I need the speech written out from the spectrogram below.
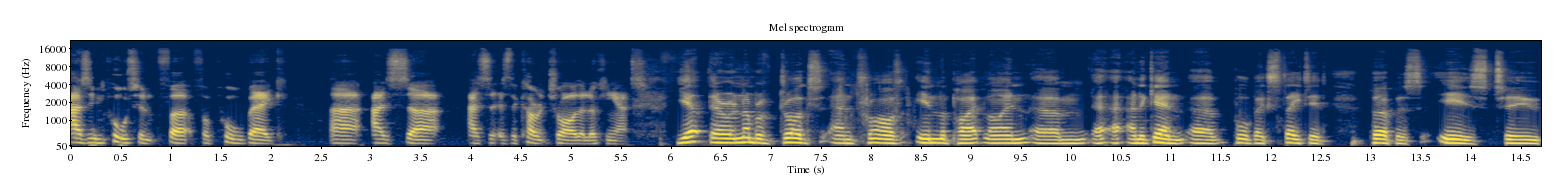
as important for, for Poolbeg uh, as uh, as, as the current trial they're looking at? Yep, there are a number of drugs and trials in the pipeline. Um, and again, uh, Poolbeg's stated purpose is to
